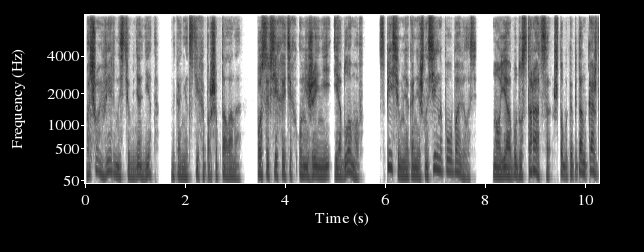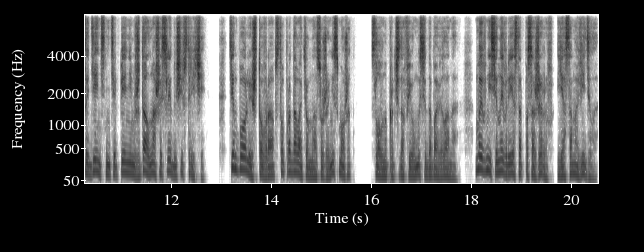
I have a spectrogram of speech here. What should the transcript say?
«Большой уверенности у меня нет», — наконец тихо прошептала она. «После всех этих унижений и обломов спесь у меня, конечно, сильно поубавилась. Но я буду стараться, чтобы капитан каждый день с нетерпением ждал нашей следующей встречи. Тем более, что в рабство продавать он нас уже не сможет. Словно прочитав его мысли, добавила она. «Мы внесены в реестр пассажиров, я сама видела.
